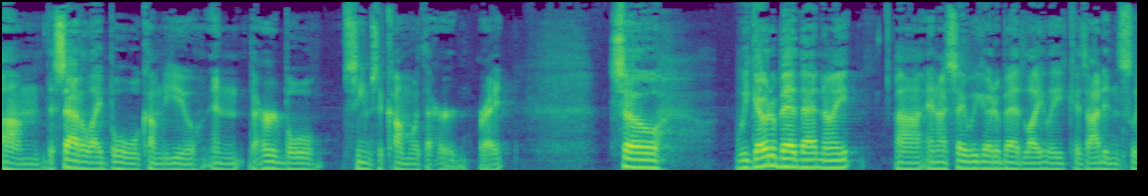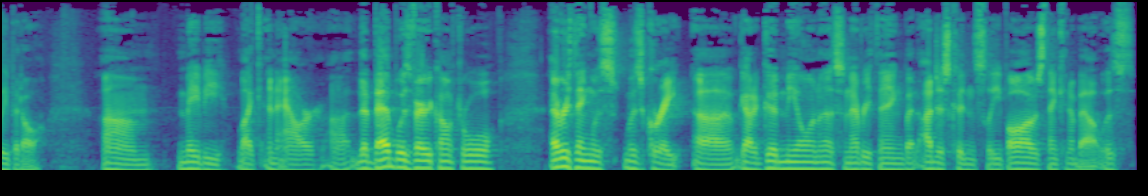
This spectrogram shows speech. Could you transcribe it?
um, the satellite bull will come to you, and the herd bull seems to come with the herd, right? So we go to bed that night, uh, and I say we go to bed lightly because I didn't sleep at all. Um, maybe like an hour. Uh, the bed was very comfortable. Everything was was great. Uh, got a good meal on us and everything, but I just couldn't sleep. All I was thinking about was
